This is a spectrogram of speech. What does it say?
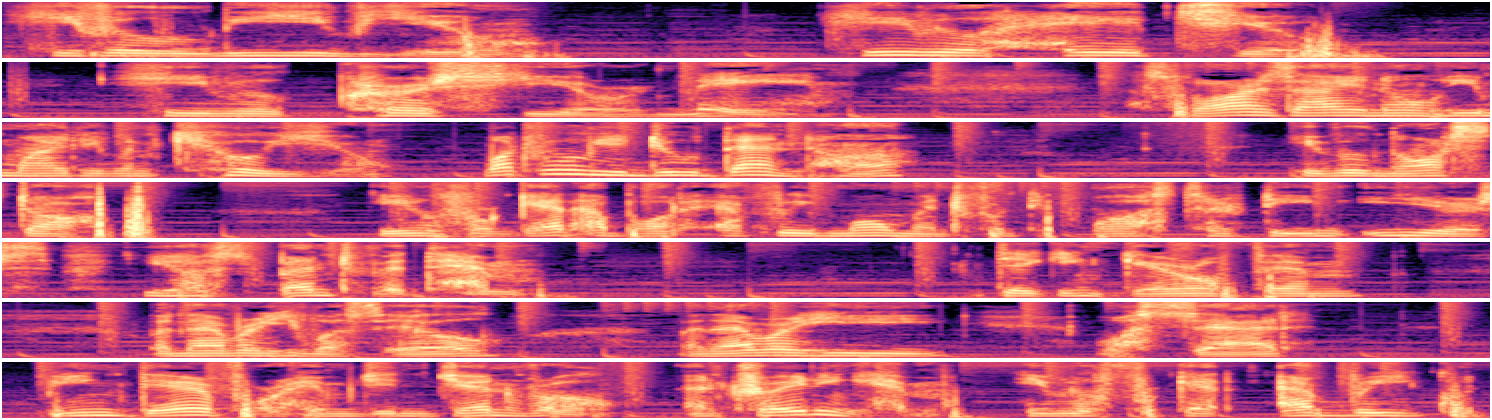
He will leave you. He will hate you. He will curse your name. As far as I know, he might even kill you. What will you do then, huh? He will not stop. He will forget about every moment for the past 13 years you have spent with him. Taking care of him whenever he was ill, whenever he was sad, being there for him in general, and training him. He will forget every good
